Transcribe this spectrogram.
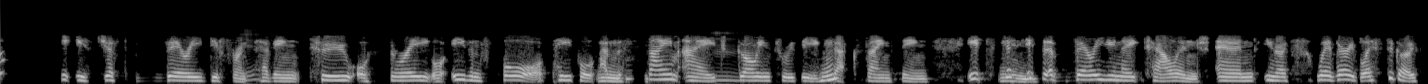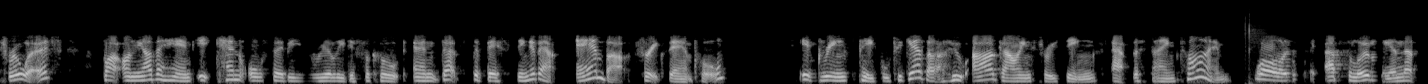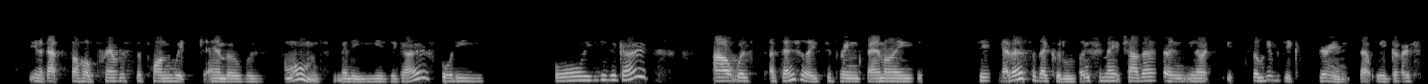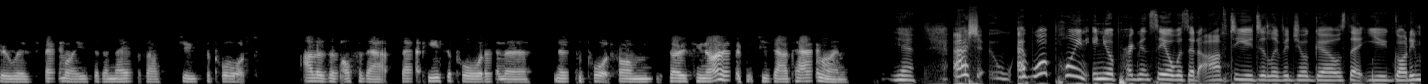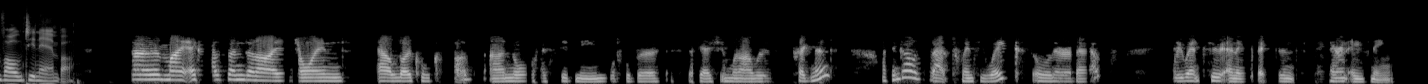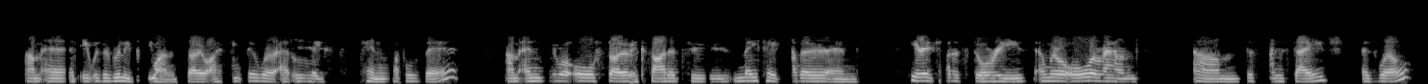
It is just very different Yeah. having two or three or even four people at the same age Mm. going through the Mhm. exact same thing. It's just, Mm. it's a very unique challenge. And, you know, we're very blessed to go through it. But on the other hand, it can also be really difficult. And that's the best thing about AMBA, for example it brings people together who are going through things at the same time. Well, absolutely, and that's you know that's the whole premise upon which AMBA was formed many years ago, forty-four years ago, uh, was essentially to bring families together so they could learn from each other, and you know it's, it's the lived experience that we go through as families that enables us to support others and offer that that peer support and the you know, support from those who know, which is our tagline. Yeah. Ash, at what point in your pregnancy, or was it after you delivered your girls, that you got involved in AMBA? So my ex-husband and I joined our local club, uh, North West Sydney Multiple Birth Association, when I was pregnant. I think I was about 20 weeks or thereabouts. We went to an expectant parent evening, um, and it was a really big one. So I think there were at least 10 couples there, um, and we were all so excited to meet each other and hear each other's stories, and we were all around um, the same stage as well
